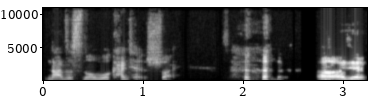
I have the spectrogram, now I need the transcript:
拿着 snowboard 看起来很帅，呃，而且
